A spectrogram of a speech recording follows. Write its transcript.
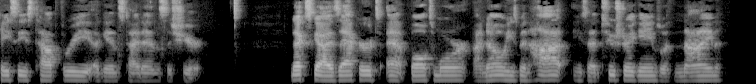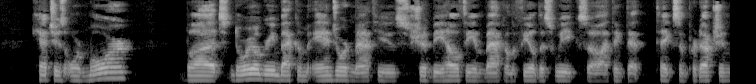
KC's top three against tight ends this year. Next guy, Zach Ertz at Baltimore. I know he's been hot. He's had two straight games with nine catches or more, but Dorial Green Beckham and Jordan Matthews should be healthy and back on the field this week, so I think that takes some production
